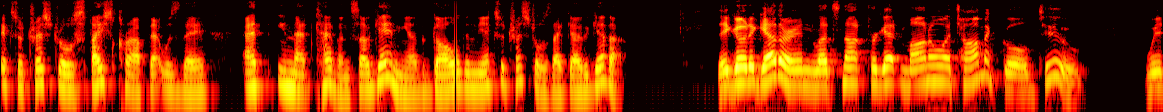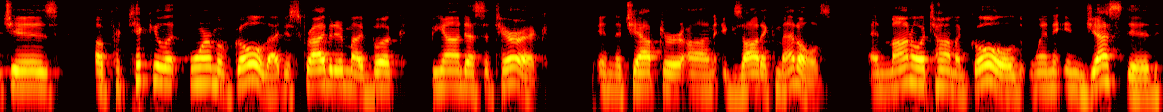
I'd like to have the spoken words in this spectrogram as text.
extraterrestrial spacecraft that was there at in that cavern. So again, you know, the gold and the extraterrestrials they go together. They go together, and let's not forget monoatomic gold too, which is a particulate form of gold. I describe it in my book Beyond Esoteric in the chapter on exotic metals. And monoatomic gold, when ingested,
